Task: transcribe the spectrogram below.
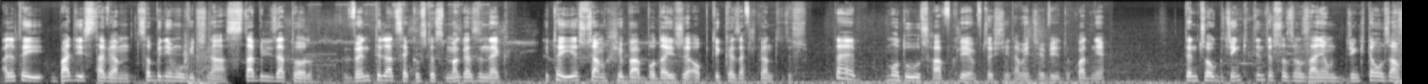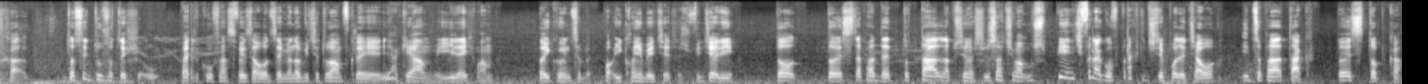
ale tutaj bardziej stawiam, co by nie mówić, na stabilizator, wentylację, jako że to jest magazynek i tutaj jeszcze mam chyba bodajże optykę za chwilkę, to też te chyba wkleiłem wcześniej, tam będziecie wiedzieć dokładnie. Ten czołg dzięki tym też rozwiązaniom, dzięki temu, że mam dosyć dużo tych perków na swojej załodze, mianowicie tu mam wkleję, jakie mam i ile ich mam, po ikonie, po ikonie będziecie też widzieli, to, to jest naprawdę totalna przyjemność. Już zobaczcie, mam już 5 fragów praktycznie poleciało i co prawda tak, to jest topka,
